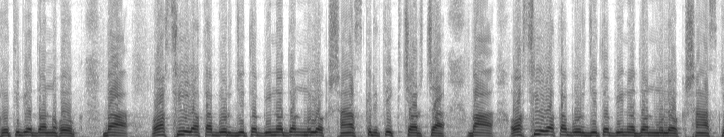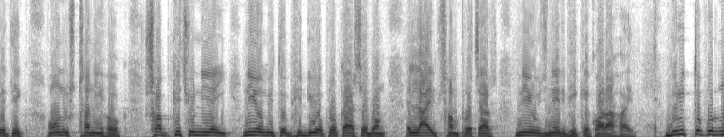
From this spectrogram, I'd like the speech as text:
প্রতিবেদন হোক বা অশ্লীলতা বর্জিত বিনোদনমূলক সাংস্কৃতিক চর্চা বা অশ্লীলতা বর্জিত বিনোদনমূলক সাংস্কৃতিক অনুষ্ঠানই হোক সব কিছু নিয়েই নিয়মিত ভিডিও প্রকাশ এবং লাইভ সম্প্রচার নিউজ নির্ভিকে করা হয়। গুরুত্বপূর্ণ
